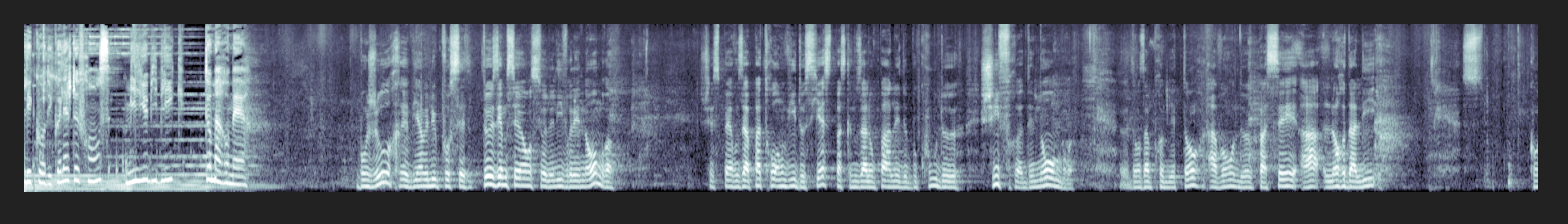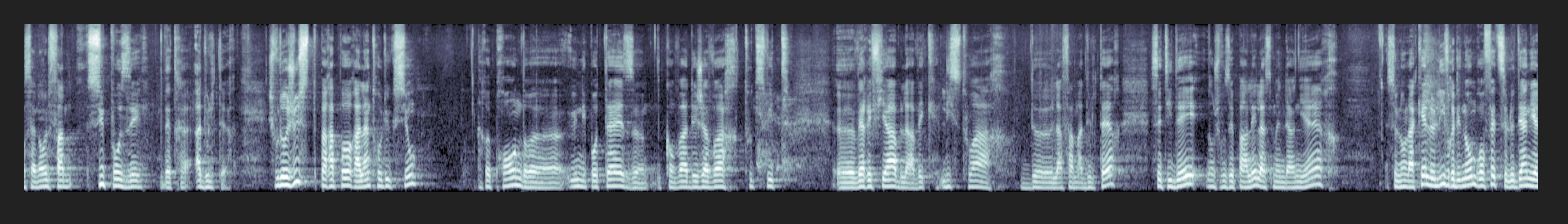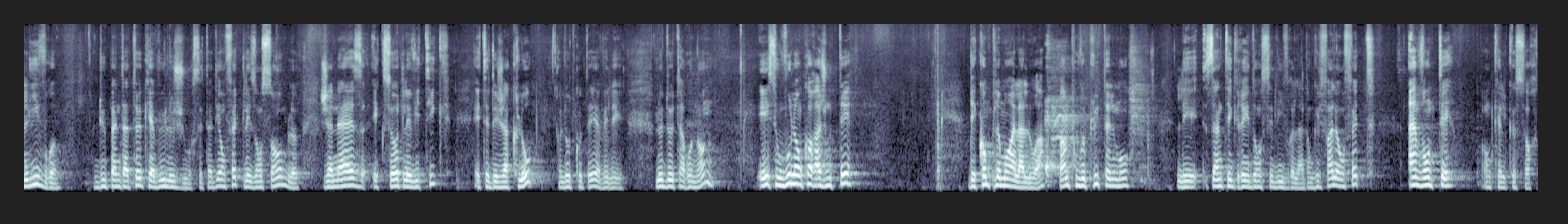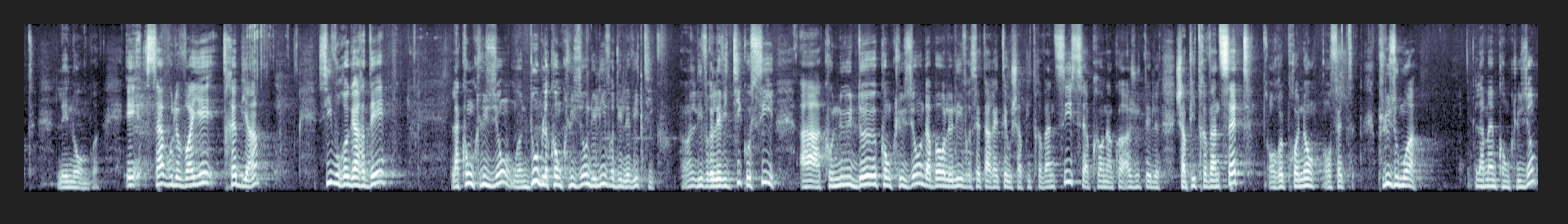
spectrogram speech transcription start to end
Les cours du Collège de France, Milieu biblique, Thomas Romer. Bonjour et bienvenue pour cette deuxième séance sur le livre des nombres. J'espère que vous n'avez pas trop envie de sieste parce que nous allons parler de beaucoup de chiffres, des nombres euh, dans un premier temps avant de passer à l'ordalie concernant une femme supposée d'être adultère. Je voudrais juste, par rapport à l'introduction, reprendre euh, une hypothèse qu'on va déjà voir tout de suite euh, vérifiable avec l'histoire de la femme adultère. Cette idée dont je vous ai parlé la semaine dernière, selon laquelle le livre des nombres, en fait, c'est le dernier livre du Pentateuque qui a vu le jour. C'est-à-dire, en fait, les ensembles Genèse, Exode, Lévitique étaient déjà clos. De l'autre côté, il y avait les, le Deutéronome. Et si vous voulez encore ajouter des compléments à la loi, on ne pouvait plus tellement les intégrer dans ces livres-là. Donc il fallait en fait inventer en quelque sorte les nombres. Et ça, vous le voyez très bien si vous regardez la conclusion, ou une double conclusion du livre du Lévitique. Hein, le livre lévitique aussi a connu deux conclusions. D'abord, le livre s'est arrêté au chapitre 26, et après on a encore ajouté le chapitre 27, en reprenant en fait plus ou moins la même conclusion.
